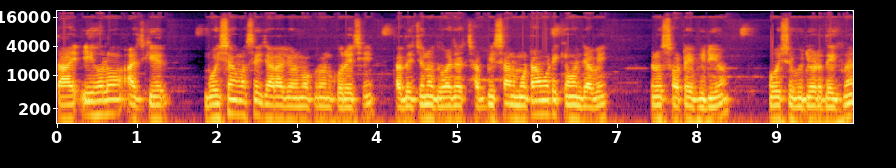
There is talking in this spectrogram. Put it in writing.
তাই এই হলো আজকের বৈশাখ মাসে যারা জন্মগ্রহণ করেছে, তাদের জন্য দু হাজার ছাব্বিশ সাল মোটামুটি কেমন যাবে এটা শর্টে ভিডিও অবশ্যই ভিডিওটা দেখবেন।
